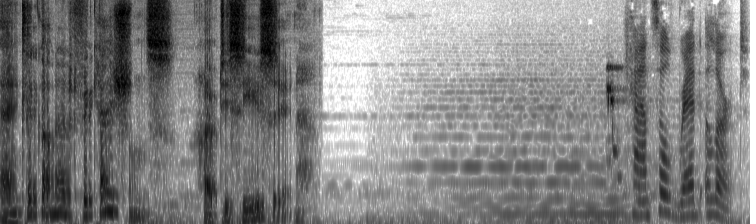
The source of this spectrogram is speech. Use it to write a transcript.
and click on notifications. Hope to see you soon. Cancel red alert.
